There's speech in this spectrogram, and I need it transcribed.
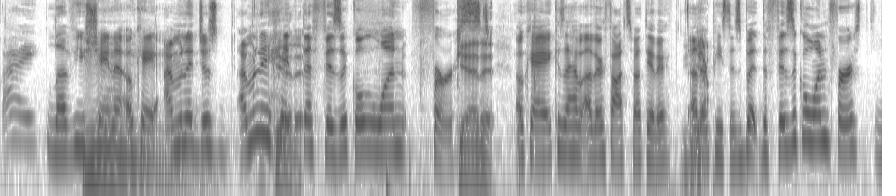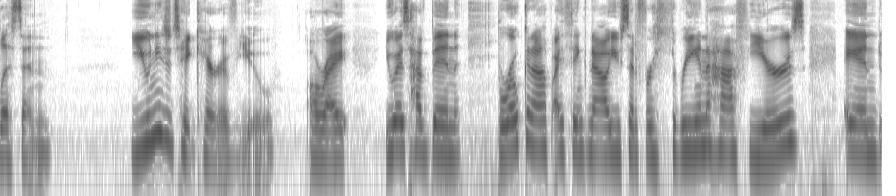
Bye. Love you, Shayna. Okay, I'm gonna just I'm gonna hit Mm. it. the physical one first. Get it. Okay, because I have other thoughts about the other other pieces. But the physical one first. Listen, you need to take care of you. All right. You guys have been broken up. I think now you said for three and a half years, and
